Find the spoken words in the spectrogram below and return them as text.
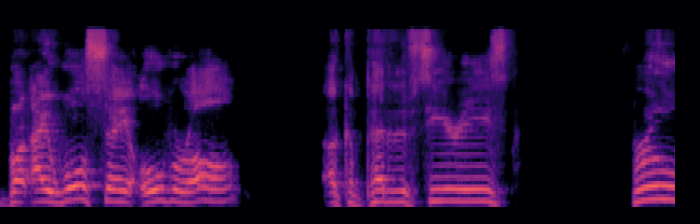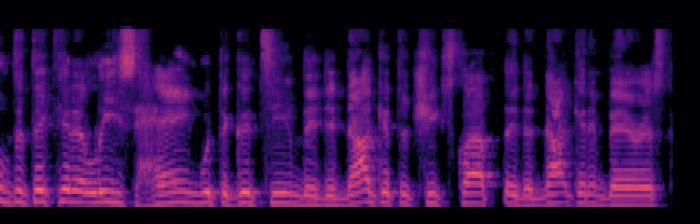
But I will say overall, a competitive series proved that they could at least hang with the good team. They did not get their cheeks clapped. They did not get embarrassed.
